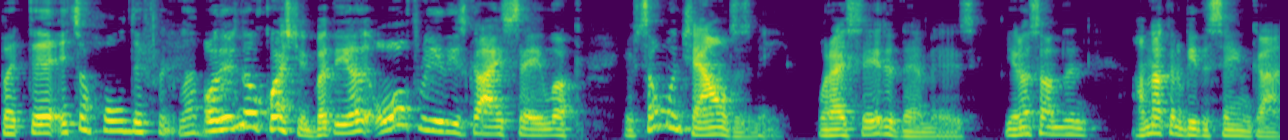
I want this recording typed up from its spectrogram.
but uh, it's a whole different level. Oh, there's no question. But the other, all three of these guys say, look, if someone challenges me, what I say to them is, you know something, I'm not going to be the same guy.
